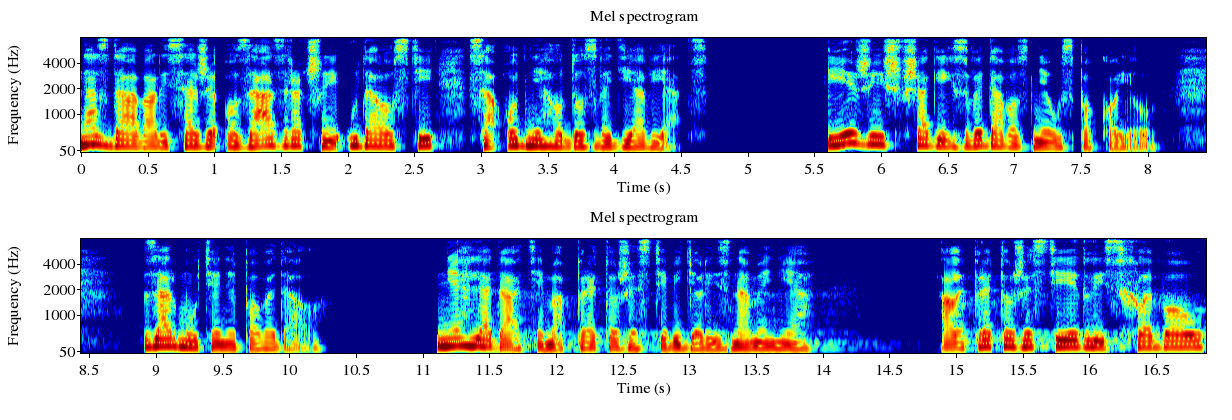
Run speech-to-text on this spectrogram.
Nazdávali sa, že o zázračnej udalosti sa od neho dozvedia viac. Ježiš však ich zvedavosť neuspokojil. Zarmútene povedal. Nehľadáte ma preto, že ste videli znamenia, ale preto, že ste jedli s chlebou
